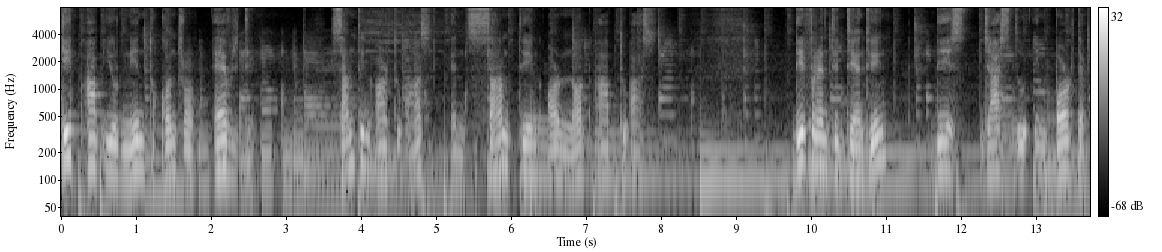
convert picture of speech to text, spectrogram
Keep up your need to control everything. Something are to us and something are not up to us. Differentiating this just too important.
